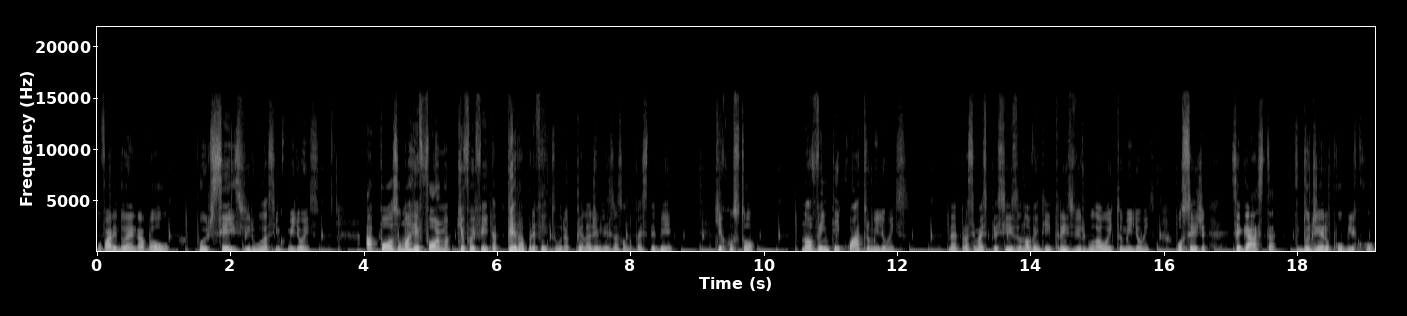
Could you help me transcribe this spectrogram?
o Vale do Anhangabaú por 6,5 milhões. Após uma reforma que foi feita pela prefeitura, pela administração do PSDB, que custou 94 milhões. Né, para ser mais preciso, 93,8 milhões. Ou seja, você gasta do dinheiro público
